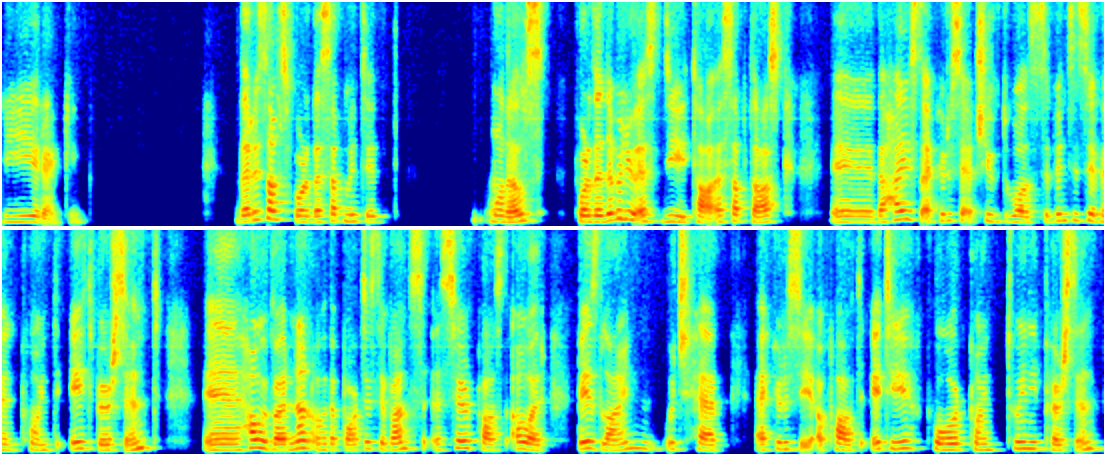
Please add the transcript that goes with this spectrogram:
re-ranking. The results for the submitted models for the WSD subtask, uh, the highest accuracy achieved was 77.8%. Uh, however, none of the participants uh, surpassed our baseline, which have accuracy about 84.20%.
